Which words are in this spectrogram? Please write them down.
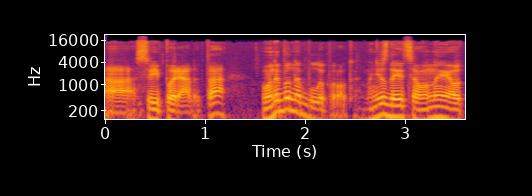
е, свій порядок. Та? Вони б не були проти. Мені здається, вони от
